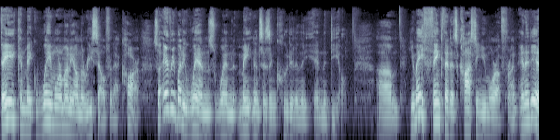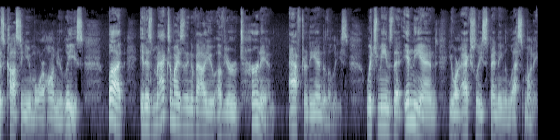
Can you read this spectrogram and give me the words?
they can make way more money on the resale for that car. So everybody wins when maintenance is included in the in the deal. Um, you may think that it's costing you more upfront, and it is costing you more on your lease, but it is maximizing the value of your turn in after the end of the lease, which means that in the end you are actually spending less money.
